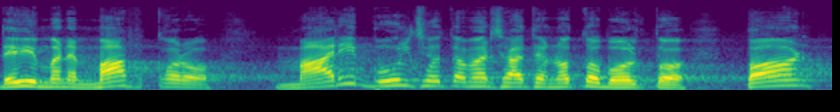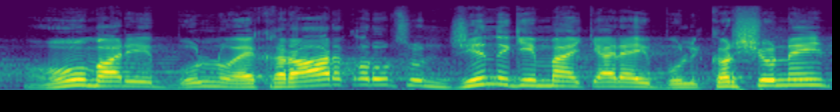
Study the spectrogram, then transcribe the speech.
દેવી મને માફ કરો. મારી ભૂલ છે તમારી સાથે નહોતો બોલતો, પણ હું મારી ભૂલનો એકરાર કરું છું. જિંદગીમાં ક્યારેય ભૂલ કરશું નહીં.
